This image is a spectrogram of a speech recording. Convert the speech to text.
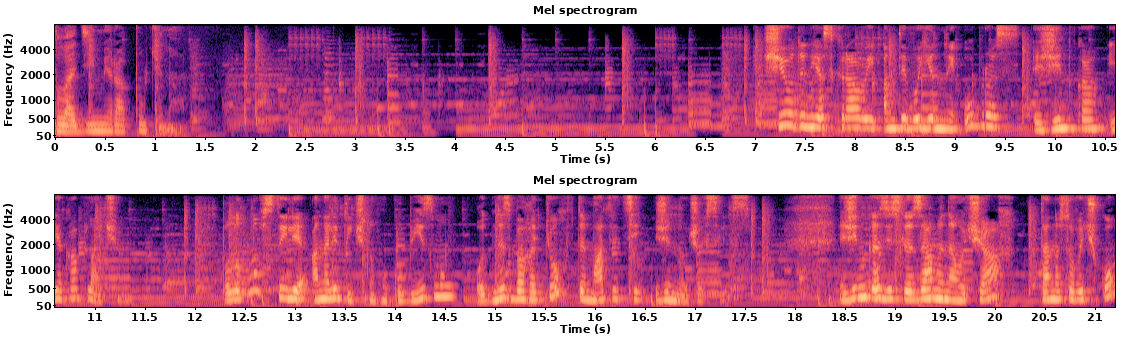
Владіміра Путіна. Ще один яскравий антивоєнний образ жінка, яка плаче. Полотно в стилі аналітичного кубізму одне з багатьох в тематиці жіночих сліз. Жінка зі сльозами на очах та носовичком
